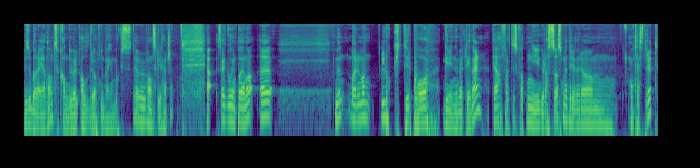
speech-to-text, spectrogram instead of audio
hvis du bare har én hånd, så kan du vel aldri åpne bag-in-box. Det er vel vanskelig, kanskje. Ja, skal ikke gå inn på det nå. Men bare man lukter på Grünerbertlineren Jeg har faktisk fått nye glass også, som jeg driver og, og tester ut.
